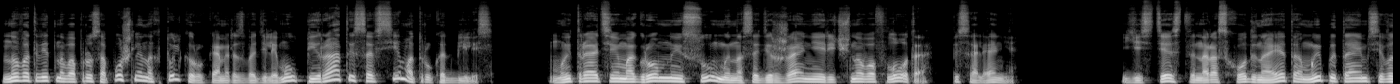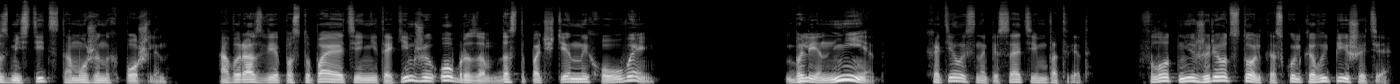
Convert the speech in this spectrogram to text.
Но в ответ на вопрос о пошлинах только руками разводили, мол, пираты совсем от рук отбились. «Мы тратим огромные суммы на содержание речного флота», – писали они. Естественно, расходы на это мы пытаемся возместить с таможенных пошлин. А вы разве поступаете не таким же образом, достопочтенный Хоу Вэнь? Блин, нет. Хотелось написать им в ответ. Флот не жрет столько, сколько вы пишете.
